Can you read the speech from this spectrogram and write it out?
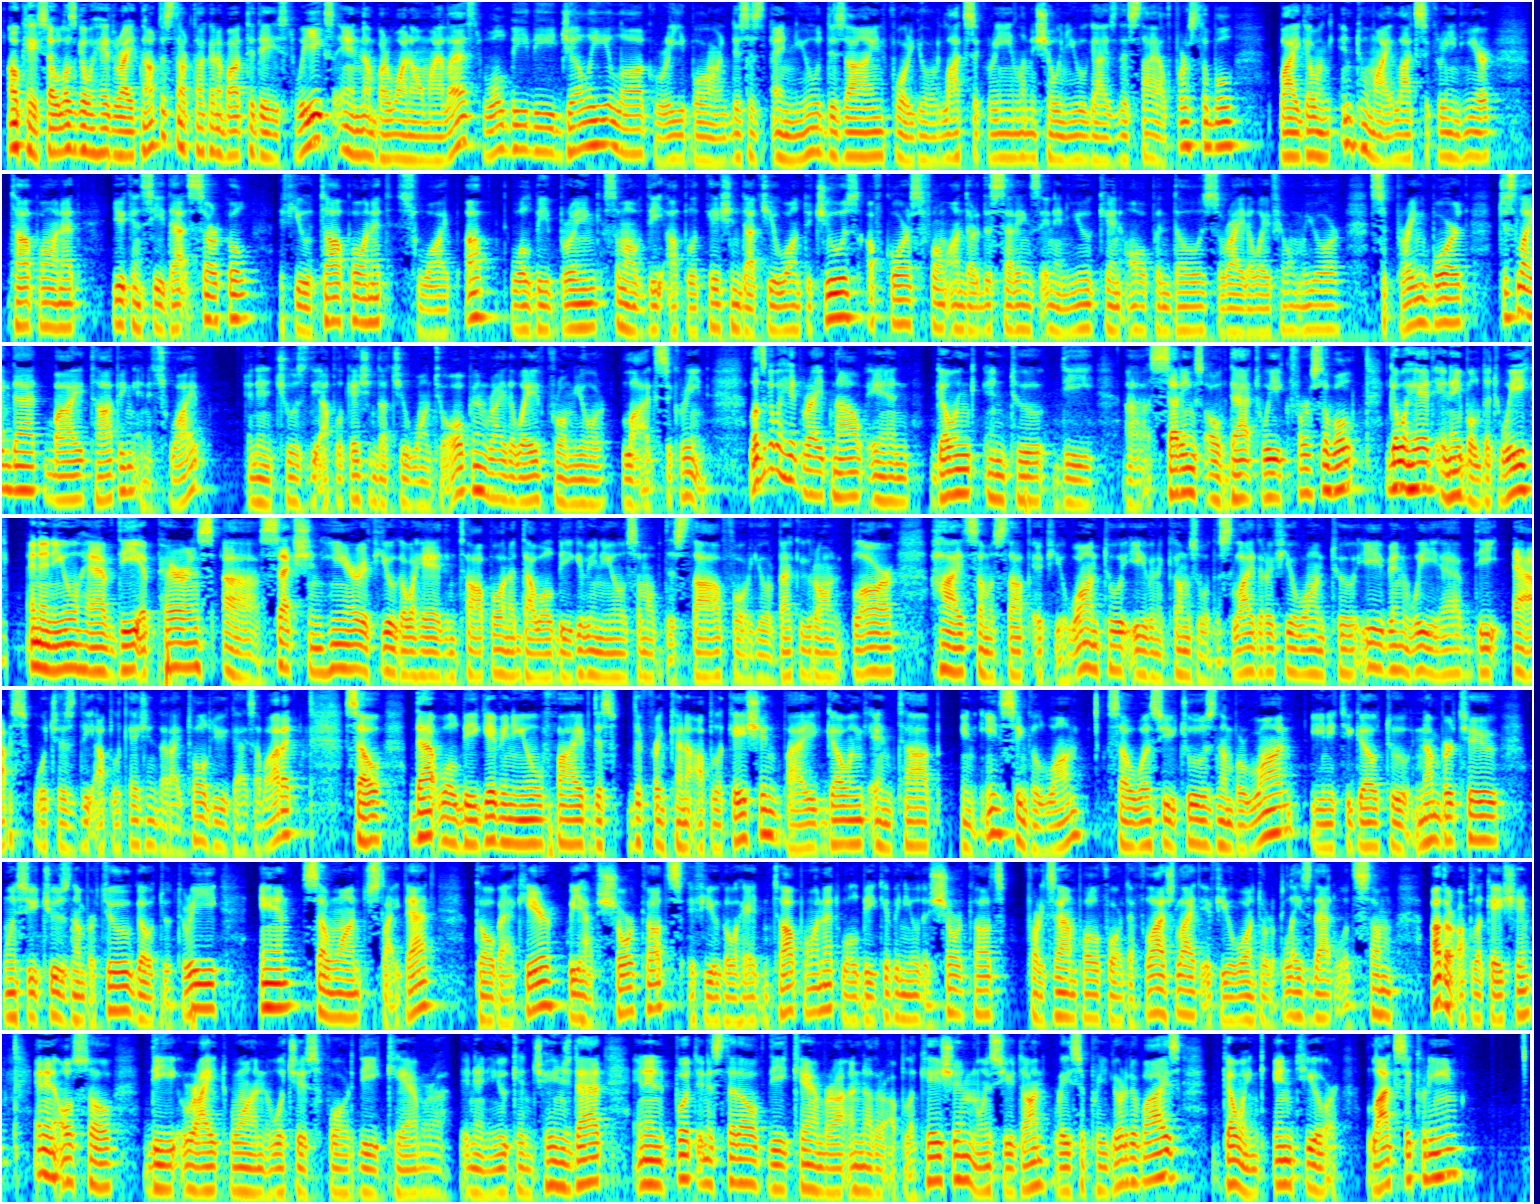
Okay, so let's go ahead right now to start talking about today's tweaks. And number one on my list will be the JellyLock Reborn. This is a new design for your lock screen. Let me show you guys the style. First of all, by going into my lock screen here, tap on it, you can see that circle. If you tap on it, swipe up, will be bring some of the application that you want to choose, of course, from under the settings, and then you can open those right away from your springboard, just like that by tapping and swipe and then choose the application that you want to open right away from your lock screen. Let's go ahead right now and going into the uh, settings of that tweak. First of all, go ahead, enable the tweak and then you have the appearance uh, section here. If you go ahead and tap on it that will be giving you some of the stuff for your background blur hide some stuff if you want to. Even it comes with a slider if you want to. Even we have the apps which is the application that I told you guys about it. So that will be giving you five different kind of application by going and tap in each single one so once you choose number one, you need to go to number two. Once you choose number two, go to three and so on, just like that. Go back here. We have shortcuts. If you go ahead and tap on it, we'll be giving you the shortcuts. For example, for the flashlight, if you want to replace that with some other application and then also the right one which is for the camera. And then you can change that and then put instead of the camera another application. Once you're done reset your device going into your lock screen.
